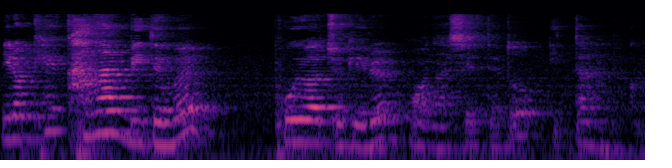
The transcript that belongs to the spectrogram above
이렇게 강한 믿음을 보여주기를 원하실 때도 있다는 거예요.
